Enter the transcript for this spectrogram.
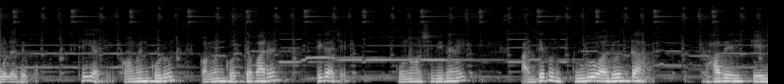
বলে দেবো, ঠিক আছে? কমেন্ট করুন কমেন্ট করতে পারেন, ঠিক আছে? কোনো অসুবিধা নেই। আর দেখুন, পুরো অযোধ্যা ভাবে কেই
